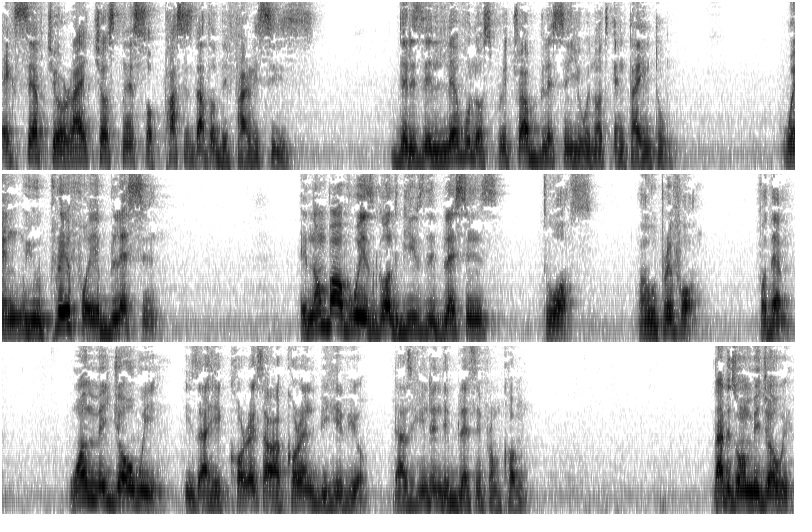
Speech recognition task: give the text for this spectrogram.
except your righteousness surpasses that of the Pharisees, there is a level of spiritual blessing you will not enter into. When you pray for a blessing, a number of ways God gives the blessings to us when we pray for, for them. One major way is that He corrects our current behavior that's hindering the blessing from coming. That is one major way.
